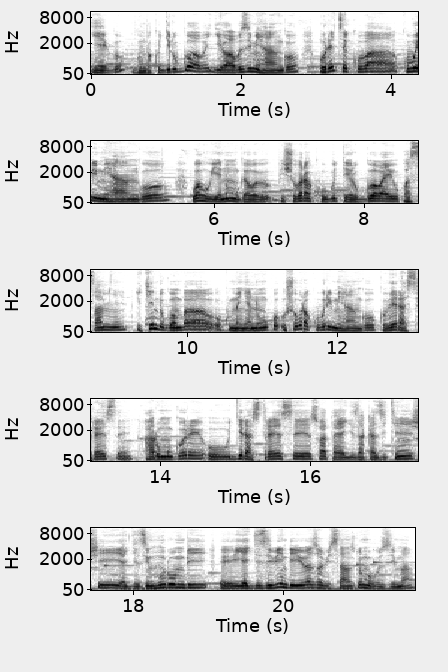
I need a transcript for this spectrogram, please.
Yego ugomba kugira ubwoba igihe wabuze imihango uretse kuba kubura imihango wahuye n'umugabo bishobora kugutera ubwoba yuko wasamye. Ikindi ugomba kumenya ni uko ushobora kubura imihango kubera stress. Hari umugore ugira stress swata yagize akazi kenshi yagize inkuru mbi eh, yagize ibindi bibazo bisanzwe mu buzima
